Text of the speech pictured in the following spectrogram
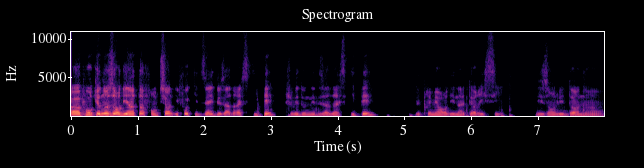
Euh, pour que nos ordinateurs fonctionnent, il faut qu'ils aient des adresses IP. Je vais donner des adresses IP. Le premier ordinateur ici, disons, lui donne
